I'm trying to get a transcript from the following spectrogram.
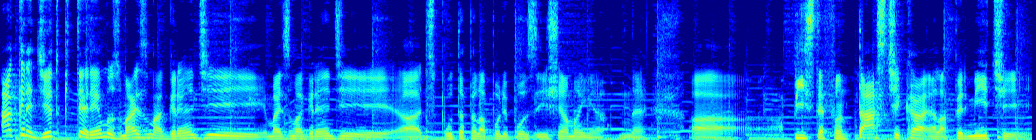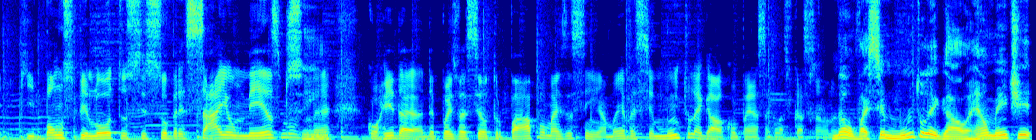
Acredito que teremos mais uma grande, mais uma grande uh, disputa pela pole position amanhã, né? Uh, pista é fantástica, ela permite que bons pilotos se sobressaiam mesmo, Sim. né? Corrida depois vai ser outro papo, mas assim, amanhã vai ser muito legal acompanhar essa classificação, né? Não, vai ser muito legal. Realmente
